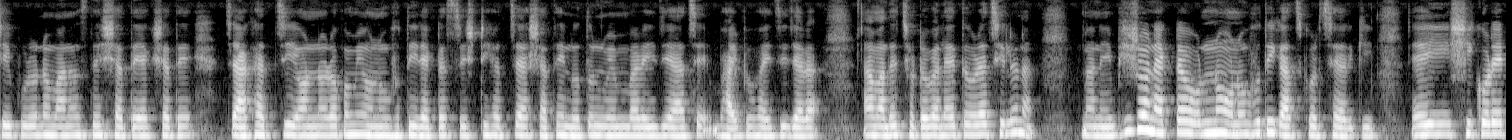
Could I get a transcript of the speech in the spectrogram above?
সেই পুরনো মানুষদের সাথে একসাথে চা খাচ্ছি। অন্যরকমই অনুভূতির একটা সৃষ্টি হচ্ছে। আর সাথে নতুন মেম্বার এই যে আছে, ভাইপো ভাইজি যারা, আমাদের ছোটোবেলায় তো ওরা ছিল না মানে ভীষণ একটা অন্য অনুভূতি কাজ করছে আর কি। এই শিকড়ের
